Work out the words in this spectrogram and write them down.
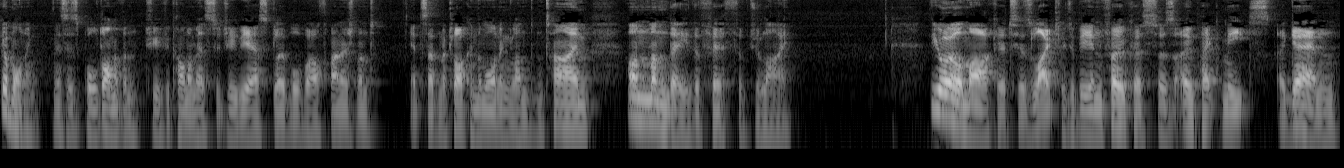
Good morning. This is Paul Donovan, Chief Economist at UBS Global Wealth Management. It's 7 o'clock in the morning London time on Monday, the 5th of July. The oil market is likely to be in focus as OPEC meets again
